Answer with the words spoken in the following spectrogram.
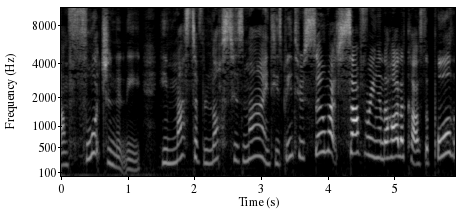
Unfortunately, he must have lost his mind. He's been through so much suffering in the Holocaust. The poor,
